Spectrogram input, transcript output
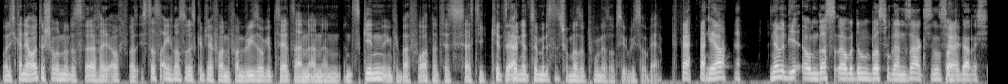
Und ich kann ja heute schon, und das wäre vielleicht auch, was ist das eigentlich noch so? Es gibt ja von, von Rezo gibt es ja jetzt einen, einen, einen Skin irgendwie bei Fortnite. Das heißt, die Kids ja. können ja zumindest schon mal so tun, als ob sie Rezo wären. ja, Ja, die, und das, aber du, was du gerade sagst, das sollte ja. gar nicht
